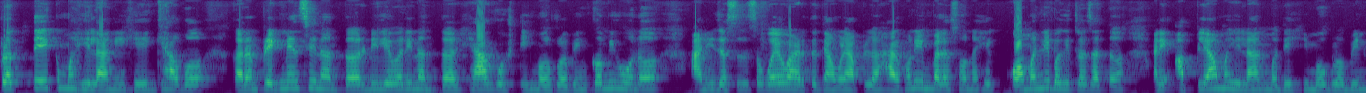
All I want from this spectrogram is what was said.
प्रत्येक महिलांनी हे घ्यावं. कारण प्रेग्नेन्सी नंतर नंतर ह्या गोष्टी हिमोग्लोबिन कमी होणं आणि जसं जसं वय वाढतं त्यामुळे आपलं हार्मोन इम्बॅलन्स होणं हे कॉमनली बघितलं जातं. आणि आपल्या महिलांमध्ये हिमोग्लोबिन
